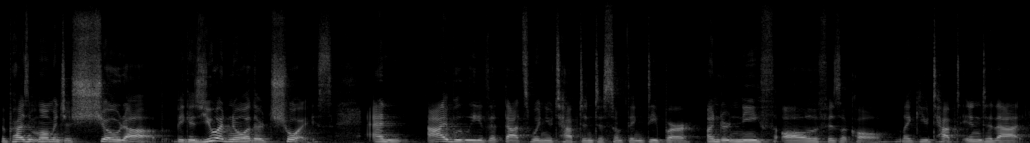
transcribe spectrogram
the present moment just showed up because you had no other choice and i believe that that's when you tapped into something deeper underneath all the physical like you tapped into that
